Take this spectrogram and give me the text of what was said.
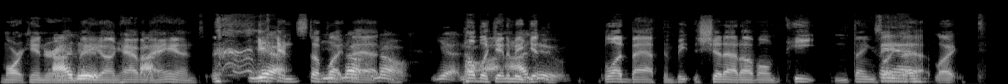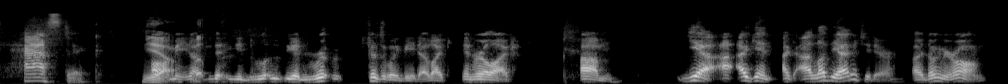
Mark Henry I and Mae do. Young having a I- hand Yeah. and stuff like no, that. No, yeah, no, Public I- Enemy I getting- do. Bloodbath and beat the shit out of on heat and things like that. Like, fantastic. yeah. Oh, I mean, no, but- you you get re- physically beat up, like in real life. Um, yeah, I, again, I, I love the Attitude Era. Uh, don't get me wrong,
